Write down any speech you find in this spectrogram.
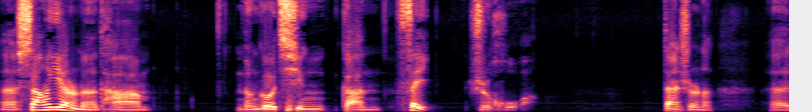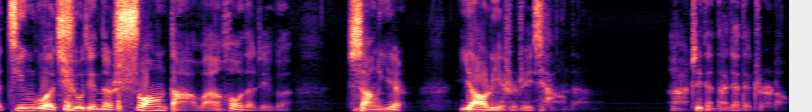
呃，桑叶呢，它能够清肝肺之火，但是呢，呃，经过秋天的霜打完后的这个桑叶，药力是最强的。啊，这点大家得知道，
